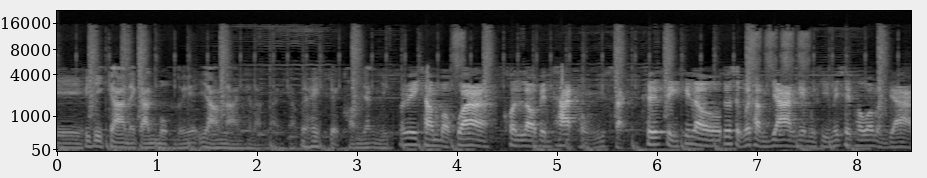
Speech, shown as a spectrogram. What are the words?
ย์วิธีการในการบ่มตรงนี้ยาวนานขนาดไหนครับเพื่อให้เกิดความยั่งยืนมันมีคำบอกว่าคนเราเป็นทาสของนิสัยคือสิ่งที่เรารู้สึกว่าทำยากเนี่ยบางทีไม่ใช่เพราะว่ามันยาก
